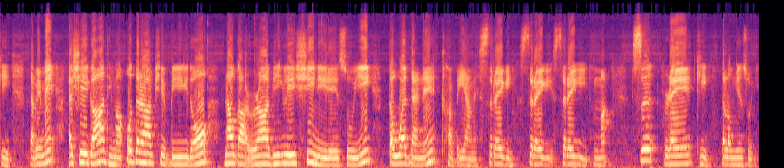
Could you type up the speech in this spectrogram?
ဂီဒါပေမဲ့အရှိကဒီမှာဥတ္တရာဖြစ်ပြီးတော့နောက်ကရာဘီလေးရှိနေတယ်ဆိုရင် တဝက်တန်နဲ့ထွက်ပေးရမယ်စရေဂီစရေဂီစရေဂီအမစရေဂီတလုံးချင်းဆိုရင်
